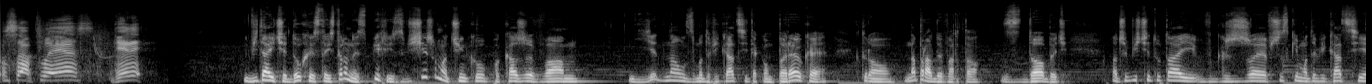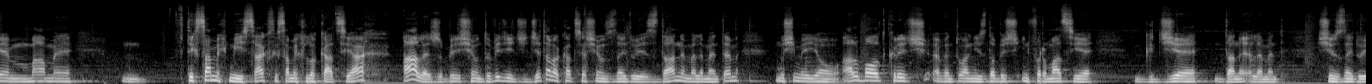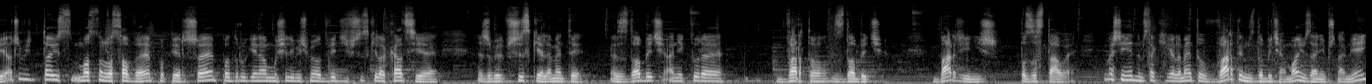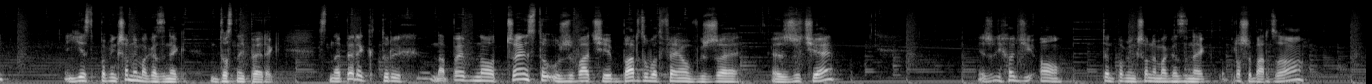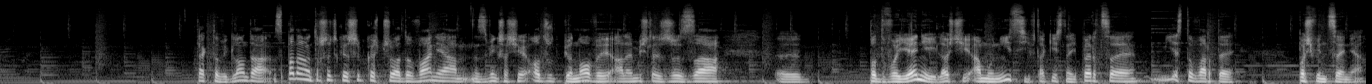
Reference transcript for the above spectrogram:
What's up, players? Get it? Witajcie duchy, z tej strony Spichris. W dzisiejszym odcinku pokażę Wam jedną z modyfikacji, taką perełkę, którą naprawdę warto zdobyć. Oczywiście tutaj w grze wszystkie modyfikacje mamy mm, w tych samych miejscach, w tych samych lokacjach, ale żeby się dowiedzieć, gdzie ta lokacja się znajduje z danym elementem, musimy ją albo odkryć, ewentualnie zdobyć informację, gdzie dany element się znajduje. Oczywiście to jest mocno losowe, po pierwsze. Po drugie, no, musielibyśmy odwiedzić wszystkie lokacje, żeby wszystkie elementy zdobyć, a niektóre warto zdobyć bardziej niż pozostałe. I właśnie jednym z takich elementów wartym zdobycia, moim zdaniem przynajmniej, jest powiększony magazynek do snajperek. Snajperek, których na pewno często używacie, bardzo ułatwiają w grze życie. Jeżeli chodzi o ten powiększony magazynek, to proszę bardzo. Tak to wygląda. Spada nam troszeczkę szybkość przeładowania, zwiększa się odrzut pionowy, ale myślę, że za y, podwojenie ilości amunicji w takiej snajperce jest to warte poświęcenia.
